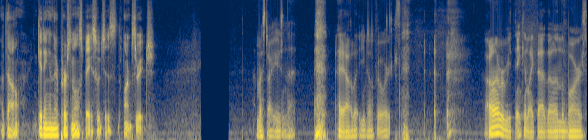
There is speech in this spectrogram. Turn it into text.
without getting in their personal space, which is arm's reach. I'm gonna start using that. hey, I'll let you know if it works. I don't ever be thinking like that though in the bars.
